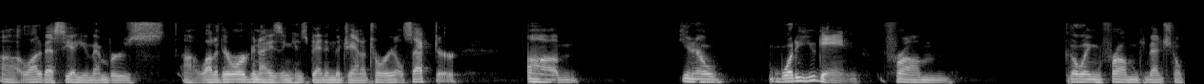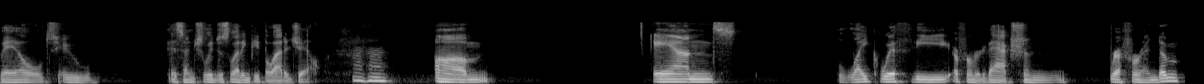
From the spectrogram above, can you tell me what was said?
uh, a lot of SEIU members, uh, a lot of their organizing has been in the janitorial sector. Um, you know, what do you gain from going from conventional bail to essentially just letting people out of jail? Mm-hmm. Um, and like with the affirmative action referendum,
